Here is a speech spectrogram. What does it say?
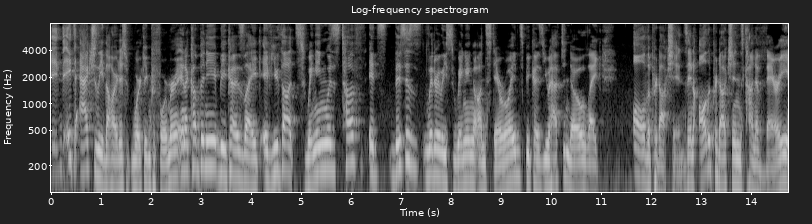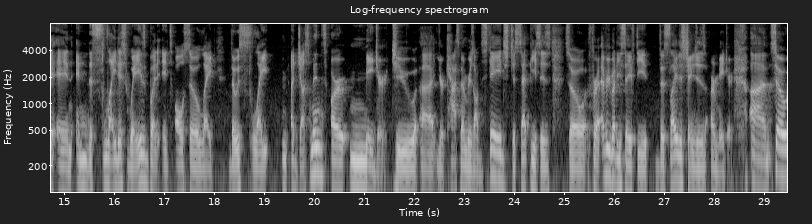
it, it's actually the hardest working performer in a company because like if you thought swinging was tough it's this is literally swinging on steroids because you have to know like all the productions. And all the productions kind of vary in in the slightest ways but it's also like those slight adjustments are major to uh, your cast members on the stage to set pieces so for everybody's safety the slightest changes are major um, so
